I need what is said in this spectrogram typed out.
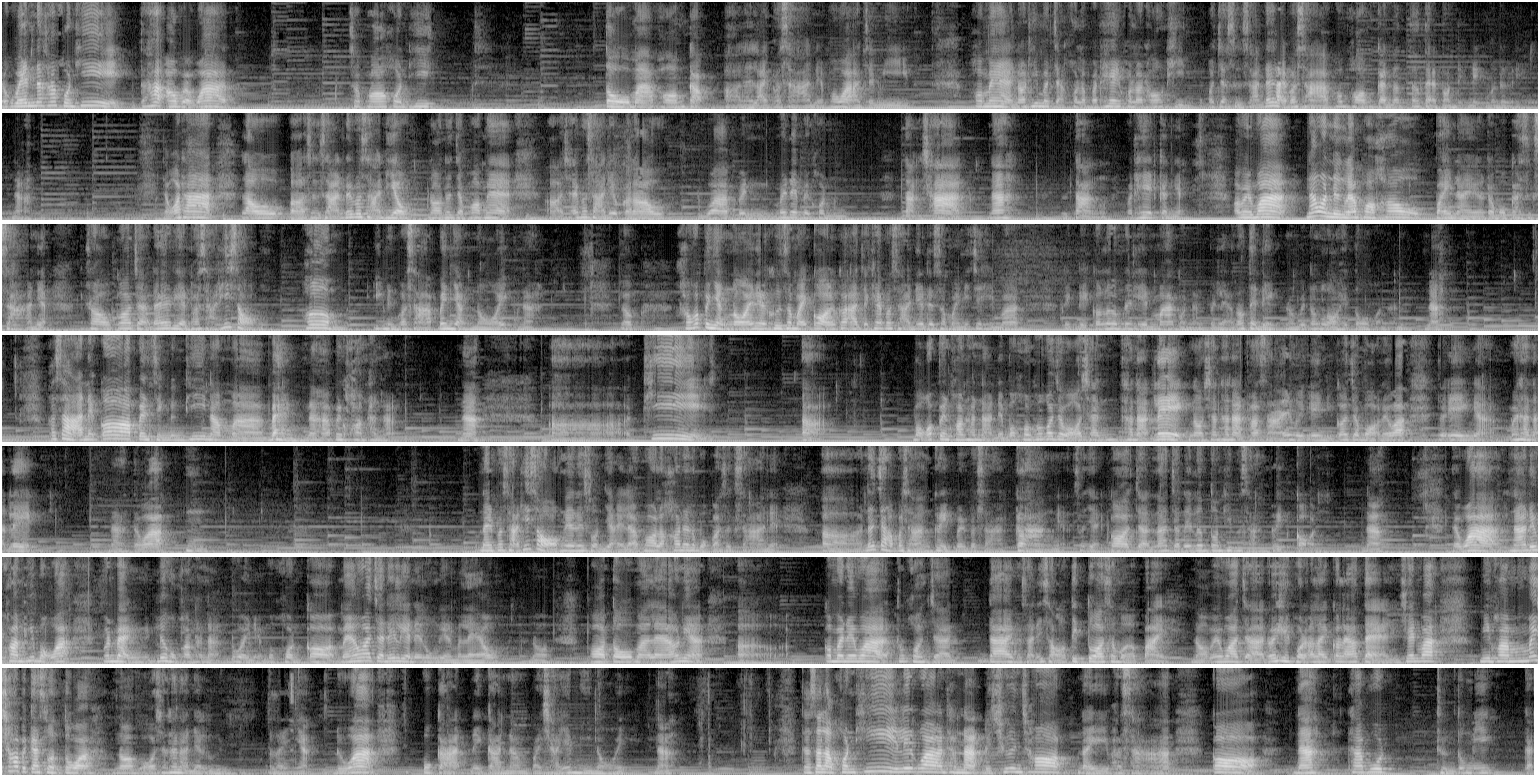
ยกเว้นนะคะคนที่ถ้าเอาแบบว่า เฉพาะคนที่โตมาพร้อมกับหลาย ๆ ภาษาเนี่ยเพราะว่าอาจจะมีพ่อแม่เนาะที่มาจากคนละประเทศคนละท้องถิ่น ก็จะสื่อสารได้หลายภาษาพร้อม ๆ กันตั้งแต่ตอนเด็ก ๆ มาเลยนะ แต่ว่าถ้าเราสื่อสารด้วยภาษาเดียวนอกจากพ่อแม่ใช้ภาษาเดียวกับเรา หรือว่าเป็นไม่ได้เป็นคนต่างชาตินะหรือต่างประเทศกันเนี่ยเอาเป็นว่าณวันหนึ่งแล้วพอเข้าไปในระบบการศึกษาเนี่ยเราก็จะได้เรียนภาษาที่ 2 เพิ่มอีกหนึ่งภาษาเป็นอย่างน้อยนะแล้วคำว่าเป็นอย่างน้อยเนี่ยคือสมัยก่อนก็อาจจะแค่ภาษาเดียวแต่สมัยนี้จะเห็นว่าเด็กๆก็เริ่มได้เรียนมากกว่านั้นไปแล้วตั้งแต่เด็กเราไม่ต้องรอให้โตกว่านั้นนะ ภาษาเนี่ยก็เป็นสิ่งหนึ่งที่นำมาแบ่งนะคะเป็นความถนัดนะที่บอกว่าเป็นความถนัดเนี่ยบางคนเขาก็จะบอกว่าฉันถนัดเลขเนาะฉันถนัดภาษาอย่างเองนี่ก็จะบอกเลยว่าตัวเองเนี่ยไม่ถนัดเลขนะแต่ว่าในภาษาที่2เนี่ยในส่วนใหญ่แล้วพอเราเข้าในระบบการศึกษาเนี่ยเนื่องจากภาษาอังกฤษเป็นภาษากลางเนี่ยส่วนใหญ่ก็จะน่าจะได้เริ่มต้นที่ภาษาอังกฤษก่อนนะ แต่ว่านะด้วยความที่บอกว่ามันแบ่งเรื่องของความถนัดด้วยเนี่ยบางคนก็แม้ว่าจะได้เรียนในโรงเรียนมาแล้วเนาะพอโตมาแล้วเนี่ยก็ไม่ได้ว่าทุกคนจะได้ภาษาที่ 2 ติดตัวเสมอไปเนาะไม่ว่าจะด้วยเหตุผลอะไรก็แล้วแต่อย่างเช่นว่า มีความไม่ชอบเป็นการส่วนตัวเนาะบอกว่าฉันถนัดอย่างอื่นอะไรเงี้ยหรือว่าโอกาสในการนำไปใช้มีน้อยนะแต่สำหรับคนที่เรียกว่าถนัดหรือชื่นชอบในภาษา ก็ นะ ถ้าพูดถึงตรงนี้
